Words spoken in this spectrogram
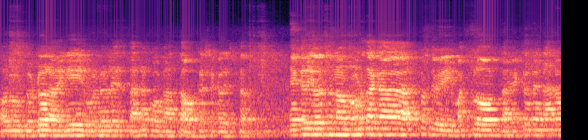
ಅವರು ದೊಡ್ಡವರಾಗಿ ಒಳ್ಳೊಳ್ಳೆ ಸ್ಥಾನಕ್ಕೆ ಹೋಗೋಂಥ ಅವಕಾಶಗಳಿರ್ತವೆ ಯಾಕಂದರೆ ಇವತ್ತು ನಾವು ನೋಡಿದಾಗ ಅನ್ಕೋತೀವಿ ಮಕ್ಕಳು ಅಂತ. ಯಾಕಂದರೆ ನಾನು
